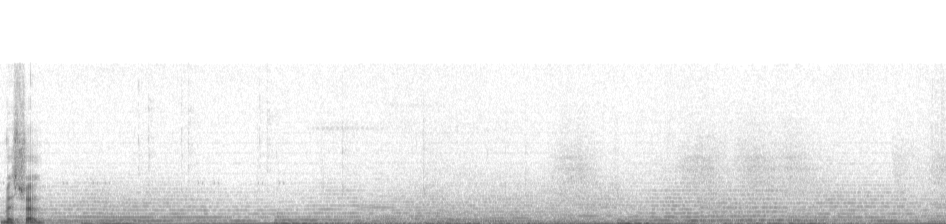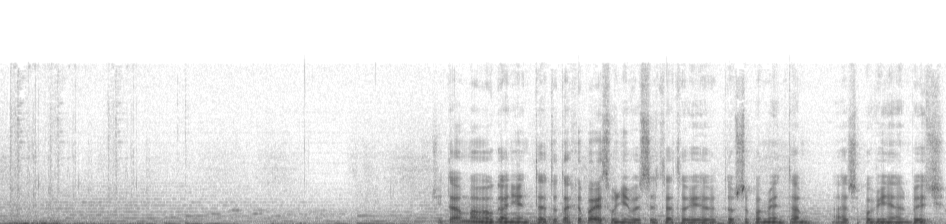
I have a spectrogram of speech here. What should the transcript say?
Wystrzał? Tam mamy ogarnięte. Tutaj chyba jest uniwersytet, to je dobrze pamiętam, ale czy powinien być?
